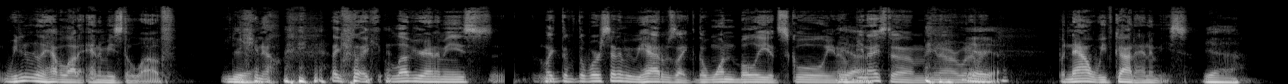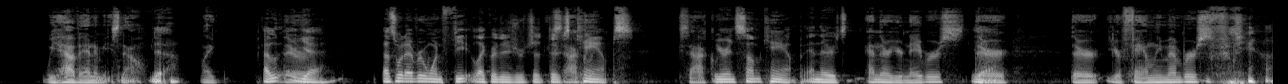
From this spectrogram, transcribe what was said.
we didn't really have a lot of enemies to love. Yeah. You know, like like love your enemies, like the, the worst enemy we had was like the one bully at school, you know, Yeah. be nice to him, you know, or whatever. yeah, But now we've got enemies. yeah, We have enemies now. yeah. Like I, yeah, that's what everyone feel like. Where there's just, there's Exactly. camps. exactly. You're in some camp, and there's and they're your neighbors. Yeah. They're they're your family members. yeah,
